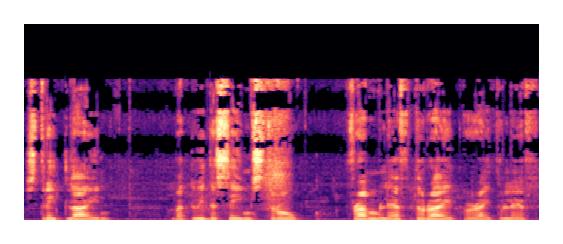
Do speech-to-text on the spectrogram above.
straight line but with the same stroke. From left to right or right to left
